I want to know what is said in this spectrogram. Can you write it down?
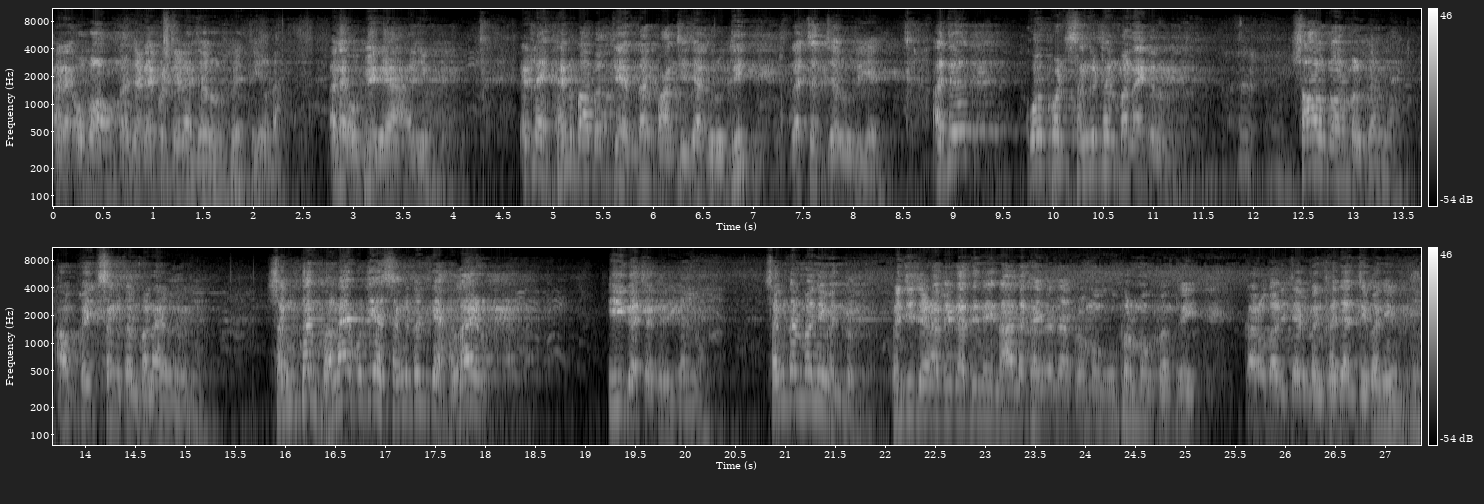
અને ઊભા હોતા, જડે પણ જેને જરૂર પડતી ઓડા અને ઊભી રહ્યા આવ્યું એટલે હેન બાબતની અંદર પાંચી જાગૃતિ ગચત જરૂરી છે આજે કોઈ પણ સંગઠન બનાવી ગયું. નહીં સાવ નોર્મલ ગાને આવું કંઈક સંગઠન બનાવ્યું એને સંગઠન બનાય પછી આ સંગઠન કે હલાયણું. ઈ ગચકરી ગાને સંગઠન બની વંદો પંજી જણા ભેગા થઈને ના લખાઈ વંદા પ્રમુખ, ઉપપ્રમુખ, મંત્રી, કારોબારી ચેરમેન ખજાનચી બની વંદો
